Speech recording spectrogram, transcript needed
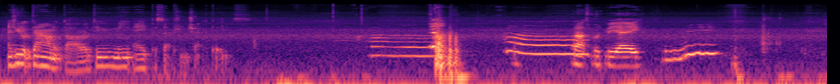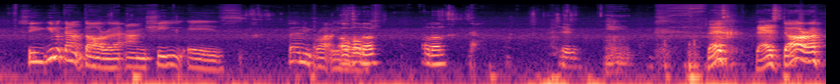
as you look down at Dara, do me a perception check, please. That would be a. So you look down at Dara, and she is burning brightly. Oh, hold on. Hold on. Two. There's there's Dara.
